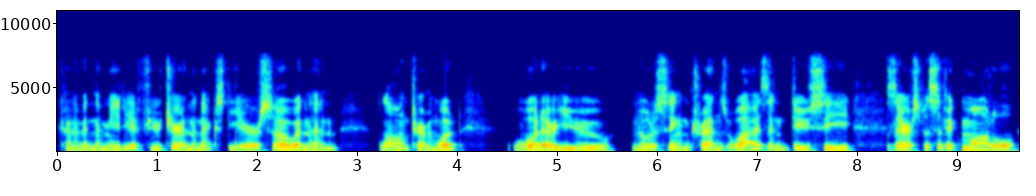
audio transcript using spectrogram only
kind of in the immediate future in the next year or so and then long term? What what are you noticing trends wise, and do you see is there a specific model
